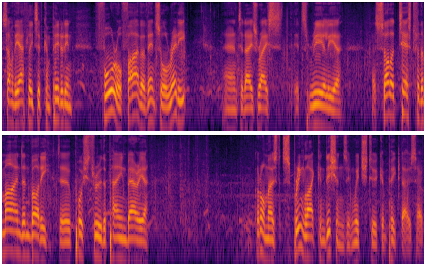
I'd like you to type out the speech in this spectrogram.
Some of the athletes have competed in four or five events already. And today's race, it's really a, a solid test for the mind and body to push through the pain barrier got almost spring-like conditions in which to compete though, so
